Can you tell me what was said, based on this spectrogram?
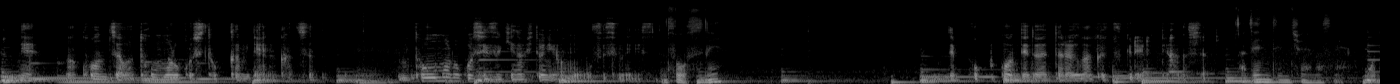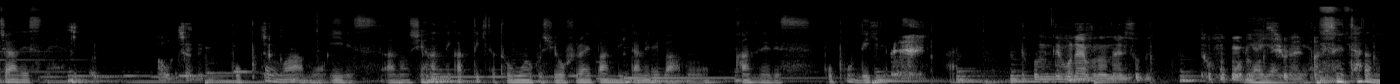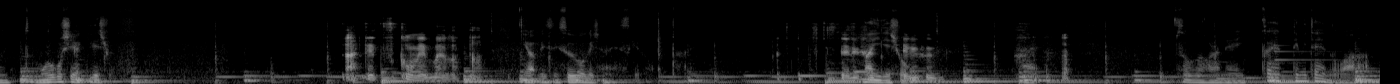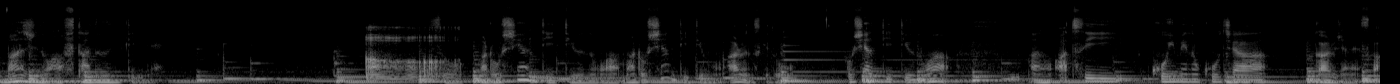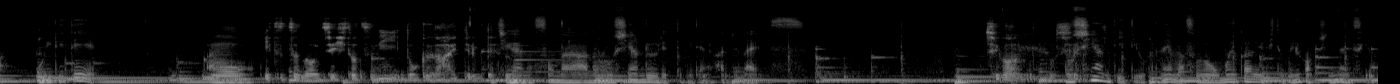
ね、まあ、コーン茶はトウモロコシ特化みたいな感じなんだけどうでもトウモロコシ好きの人にはもうおすすめです。んそうっすね。でポップコーンってどうやったらうまく作れるって話だあ全然違いますね。お茶ですねあお茶ねポップコーンはもういいです。あの市販で買ってきたトウモロコシをフライパンで炒めればもう完成です。ポップコーンできてます、はとんでもないものになりそうだ。トウモロい、いやコいやいやいやシフライパン。ただのトウモロコシ焼きでしょ。あで突っ込めばよかった。いや別にそういうわけじゃないですけど、はい。まあいいでしょう。はい、そうだからね一回やってみたいのはマジのアフタヌーンティーロシアンティーっていうのはまあロシアンティーっていうのもあるんですけどロシアンティーっていうのはあの熱い濃いめの紅茶があるじゃないですか。を入れてあのもう5つのうち1つに毒が入ってるみたいな。違います。そんなあのロシアンルーレットみたいな感じじゃないです。違うの？ロシアロシアンティーっていうかねまあそれを思い浮かべる人もいるかもしれないですけど。う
